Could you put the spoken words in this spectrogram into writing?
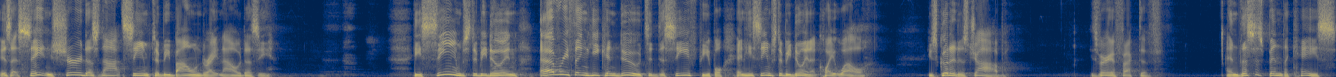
is that Satan sure does not seem to be bound right now, does he? He seems to be doing everything he can do to deceive people, and he seems to be doing it quite well. He's good at his job. He's very effective. And this has been the case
